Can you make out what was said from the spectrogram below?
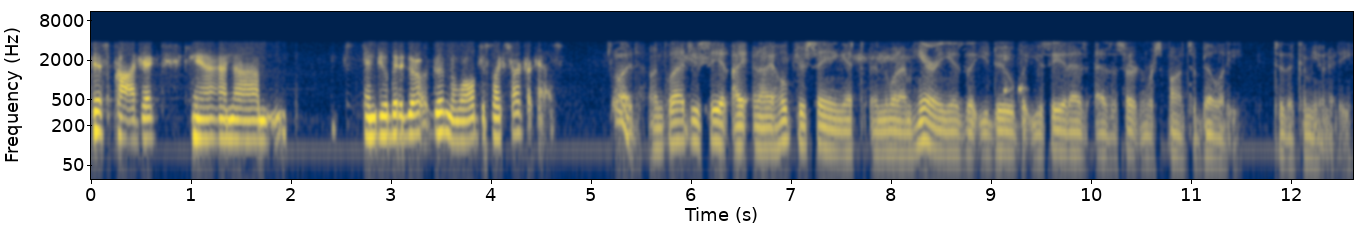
this project can um, can do a bit of go- good in the world, just like Star Trek has. Good. I'm glad you see it, I, and I hope you're seeing it. And what I'm hearing is that you do, but you see it as as a certain responsibility to the community.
